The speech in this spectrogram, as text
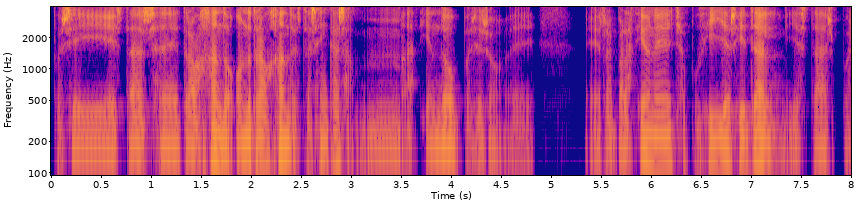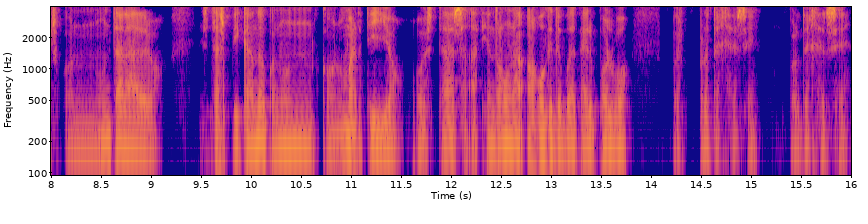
pues si estás eh, trabajando o no trabajando, estás en casa mm, haciendo, pues eso, eh, reparaciones, chapucillas y tal, y estás pues con un taladro, estás picando con un, con un martillo o estás haciendo algo que te puede caer polvo, pues protegerse, protegerse.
